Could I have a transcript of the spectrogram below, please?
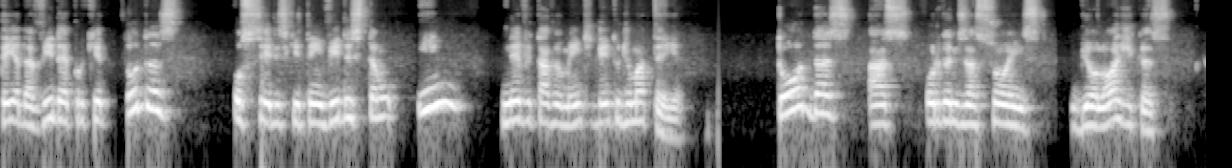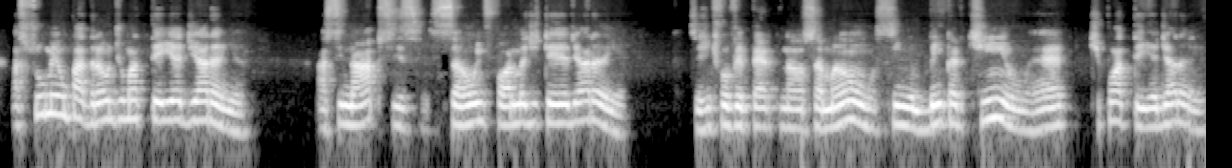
Teia da Vida é porque todos os seres que têm vida estão inevitavelmente dentro de uma teia todas as organizações biológicas assumem um padrão de uma teia de aranha. As sinapses são em forma de teia de aranha. Se a gente for ver perto na nossa mão, assim, bem pertinho, é tipo uma teia de aranha.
